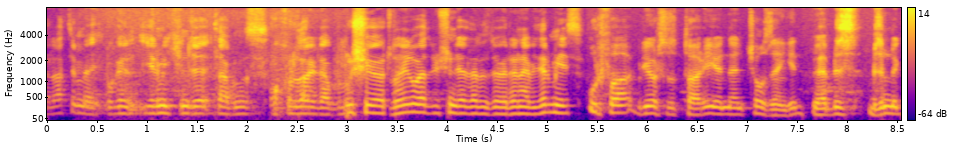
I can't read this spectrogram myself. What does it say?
Selahattin Bey, bugün 22. kitabınız okurlarıyla buluşuyor. Duygu ve düşüncelerinizi öğrenebilir miyiz? Urfa biliyorsunuz tarihi yönden çok zengin ve biz bizim de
